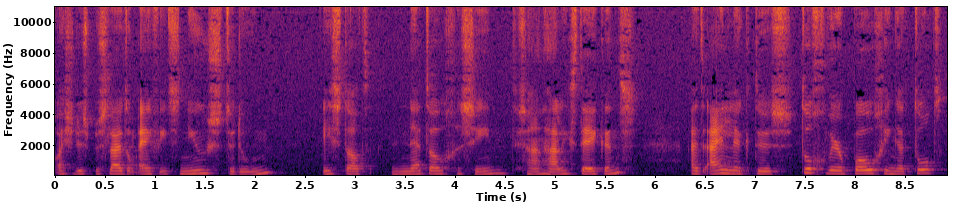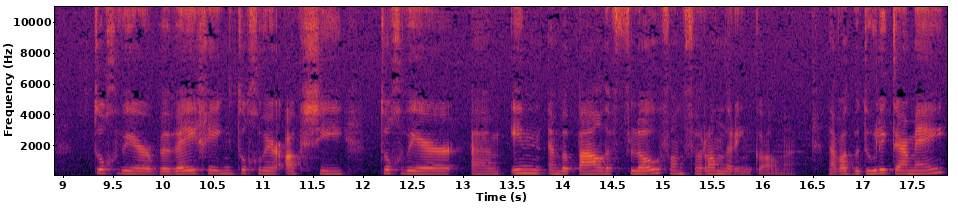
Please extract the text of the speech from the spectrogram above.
als je dus besluit om even iets nieuws te doen, is dat netto gezien, tussen aanhalingstekens, uiteindelijk dus toch weer pogingen tot, toch weer beweging, toch weer actie, toch weer um, in een bepaalde flow van verandering komen. Nou, wat bedoel ik daarmee?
